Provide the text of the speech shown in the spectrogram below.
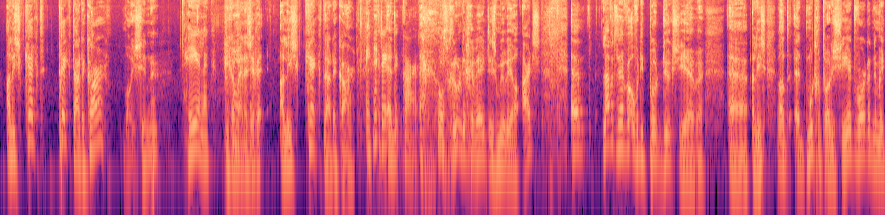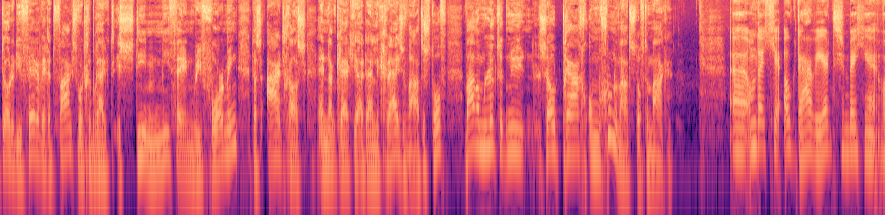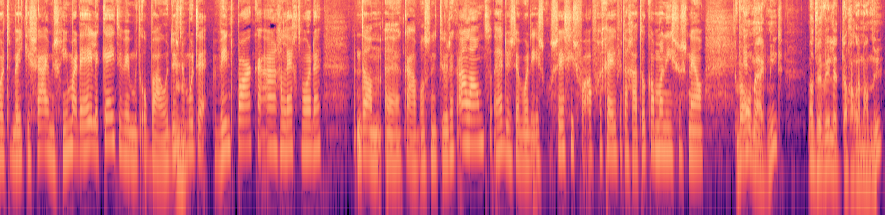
Alice Krekt trekt naar de kar. Mooie zin, hè? Heerlijk. Ik kan bijna zeggen, Alice krekt naar de kar. Ik krek de kar. Ons groene geweten is Muriel Arts. Eh, laten we het eens even over die productie hebben, eh, Alice. Want het moet geproduceerd worden. De methode die verreweg het vaakst wordt gebruikt is steam methane reforming. Dat is aardgas en dan krijg je uiteindelijk grijze waterstof. Waarom lukt het nu zo traag om groene waterstof te maken? Eh, omdat je ook daar weer, het is een beetje, wordt een beetje saai misschien, maar de hele keten weer moet opbouwen. Dus Mhm. er moeten windparken aangelegd worden. Dan eh, kabels natuurlijk aan land. Hè, dus daar worden eerst concessies voor afgegeven. Dat gaat ook allemaal niet zo snel. Waarom eigenlijk niet? Want we willen het toch allemaal nu?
